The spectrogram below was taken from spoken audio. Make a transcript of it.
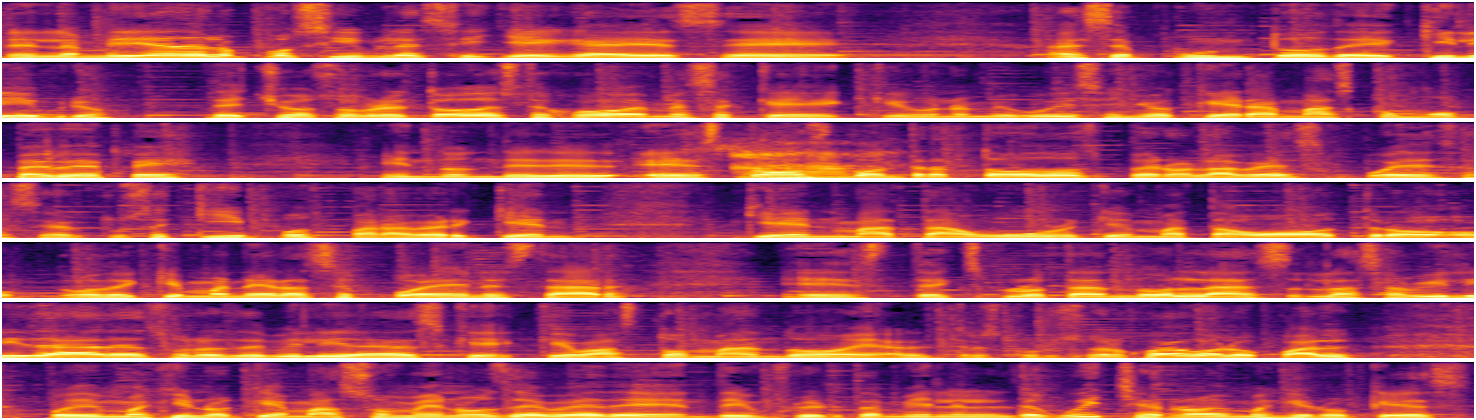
en la medida de lo posible se llegue a ese a ese punto de equilibrio. De hecho, sobre todo este juego de mesa que, que un amigo diseñó que era más como PvP, en donde es todos Ajá. contra todos, pero a la vez puedes hacer tus equipos para ver quién, quién mata a uno, quién mata a otro, o, o de qué manera se pueden estar este, explotando las, las habilidades o las debilidades que, que vas tomando al transcurso del juego, lo cual, pues imagino que más o menos debe de, de influir también en el de Witcher, ¿no? Imagino que es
